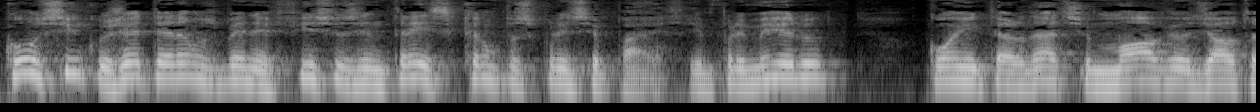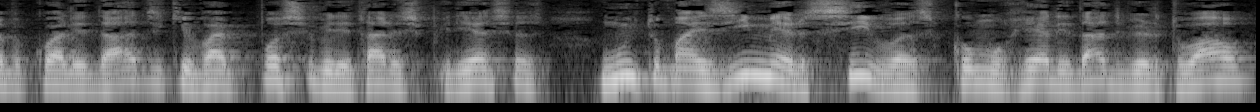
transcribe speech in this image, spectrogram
Com o 5G teremos benefícios em três campos principais. Em primeiro, com a internet móvel de alta qualidade que vai possibilitar experiências muito mais imersivas como realidade virtual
